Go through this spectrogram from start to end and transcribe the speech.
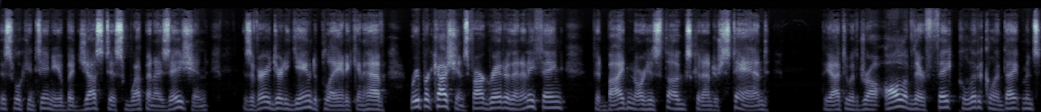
this will continue. But justice weaponization is a very dirty game to play, and it can have repercussions far greater than anything that Biden or his thugs could understand. They ought to withdraw all of their fake political indictments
